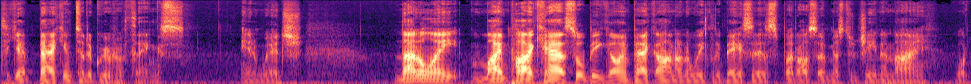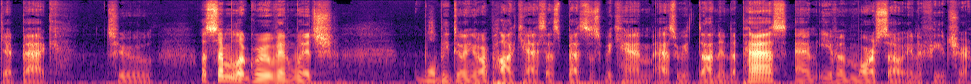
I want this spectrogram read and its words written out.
to get back into the groove of things, in which not only my podcast will be going back on on a weekly basis, but also Mr. Gene and I will get back to a similar groove in which we'll be doing our podcast as best as we can, as we've done in the past, and even more so in the future.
